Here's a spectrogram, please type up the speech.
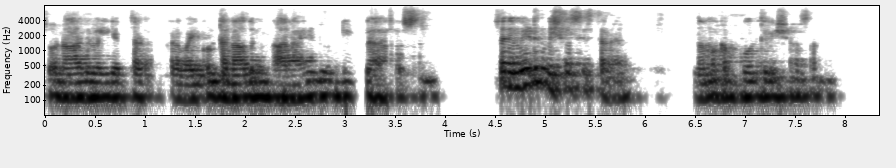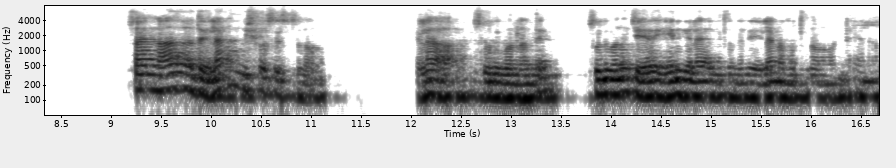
సో నారదుడు చెప్తాడు అక్కడ వైకుంఠ నాదులు నారాయణుడు ఇలా చూస్తాను. సో నేను ఇమీడియట్ విశ్వసిస్తాడు ఆయన. నమ్మకం పూర్తి విశ్వాసం. సో ఆయన నాదు ఎలా నువ్వు ఎలా సూర్యమన్ అంటే సూర్యమన్ ఏనుగు ఎలా వెళ్తుందని ఎలా నమ్ముతున్నావు అంటే ఆయన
